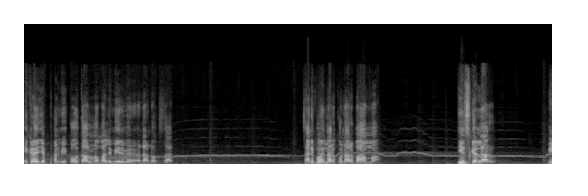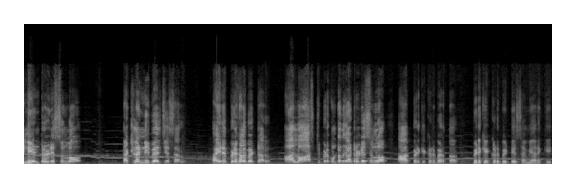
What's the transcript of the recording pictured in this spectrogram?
ఇక్కడే చెప్పాను మీ కౌతాలంలో మళ్ళీ మీరు వినండి ఒకసారి. చనిపోయింది అనుకున్నారు బామ్మ. తీసుకెళ్ళారు. ఇండియన్ ట్రెడిషన్లో కట్లన్నీ పేల్చేశారు. పైన పిడకలు పెట్టారు. ఆ లాస్ట్ పిడక ఉంటుంది ఆ ట్రెడిషన్లో. ఆ పిడక ఇక్కడ పెడతారు. పిడక ఇక్కడ పెట్టే సమయానికి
